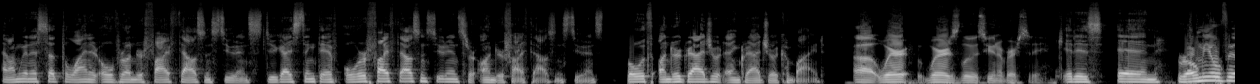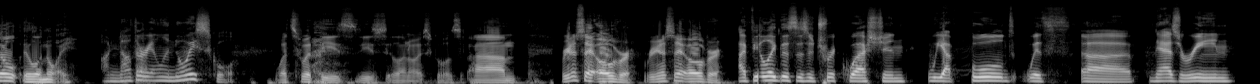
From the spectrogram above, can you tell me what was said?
and I'm going to set the line at over under 5,000 students. Do you guys think they have over 5,000 students or under 5,000 students, both undergraduate and graduate combined? Uh, where where is Lewis University? It is in Romeoville, Illinois another Illinois school. What's with these these Illinois schools? Um, we're gonna say over. We're gonna say over. I feel like this is a trick question. We got fooled with uh Nazarene.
